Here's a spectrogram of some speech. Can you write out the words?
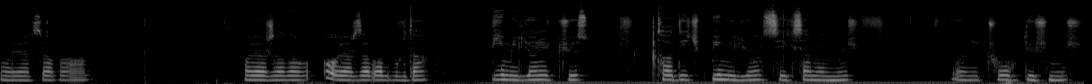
Oyarzabal. Oyarzabal, Oyarzabal burada. 1 milyon 300. Tadic 1 milyon 80 olmuş. Yani çok düşmüş.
